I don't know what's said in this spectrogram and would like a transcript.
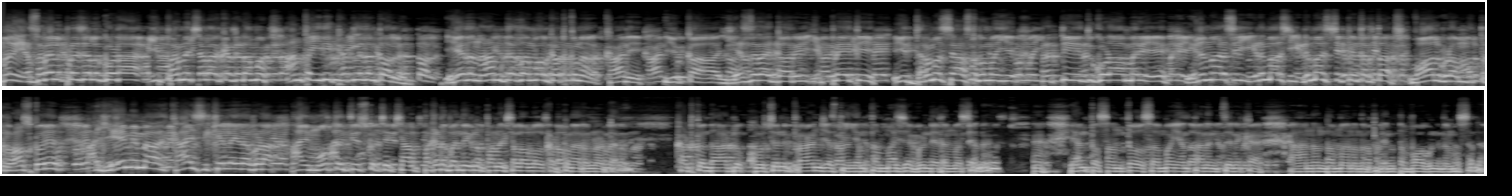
మన ఇస్రాయల్ ప్రజలు కూడా ఈ పర్ణశాల కట్టడం అంత ఇది కట్టలేదంట వాళ్ళు. ఏదో నామకరణం వాళ్ళు కట్టుకున్నారు. కానీ ఈ యొక్క ఎజరా గారు ఎప్పుడైతే ఈ ధర్మశాస్త్రం ప్రతి ఇది కూడా మరి ఎడమరసి ఎడమరసి ఎడమరసి చెప్పిన తర్వాత వాళ్ళు కూడా మొత్తం రాసుకొని ఏమేమి ఏమి కాయసి కూడా ఆ మొత్తం తీసుకొచ్చి చాలా పకడబందిగా పర్ణశాల వాళ్ళు కట్టుకున్నారు అన్నమాట కట్టుకుని దాంట్లో కూర్చొని ప్రాణం చేస్తే ఎంత మజాగా ఉండేది అసలు ఎంత సంతోషమో ఎంత ఆనందించక ఆనందం ఆనందం ఎంత బాగుంది అసలు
